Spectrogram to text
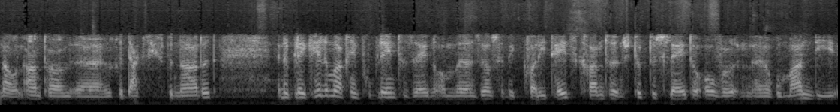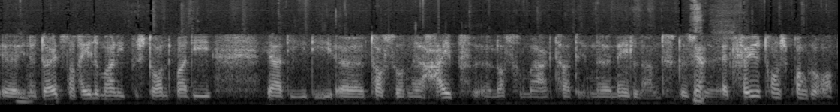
nou een aantal redacties benaderd. En het bleek helemaal geen probleem te zijn om zelfs in de kwaliteitskranten een stuk te slijten over een roman die in het Duits nog helemaal niet bestond, maar die, ja, die, die toch zo'n hype losgemaakt had in Nederland. Dus ja. het feuilleton sprong erop.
